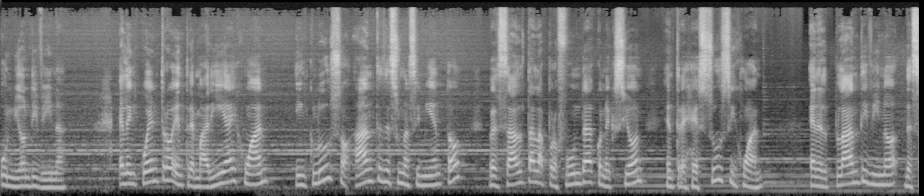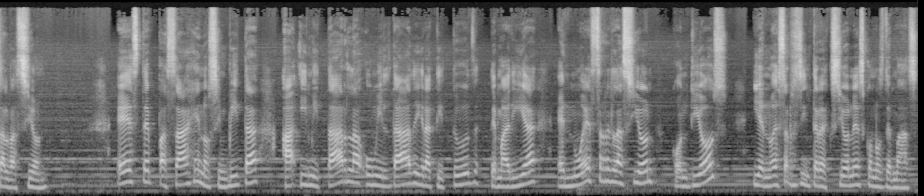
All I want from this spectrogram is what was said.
Unión divina. El encuentro entre María y Juan, incluso antes de su nacimiento, resalta la profunda conexión entre Jesús y Juan en el plan divino de salvación. Este pasaje nos invita a imitar la humildad y gratitud de María en nuestra relación con Dios y en nuestras interacciones con los demás.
